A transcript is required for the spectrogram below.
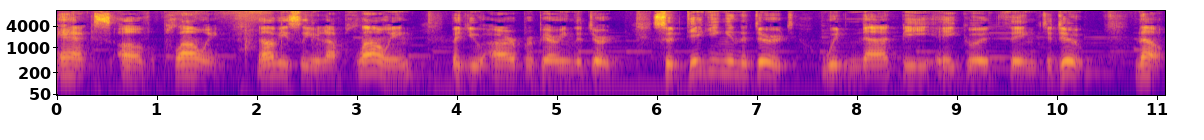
acts of plowing. Now, obviously, you're not plowing, but you are preparing the dirt. So, digging in the dirt would not be a good thing to do. Now,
